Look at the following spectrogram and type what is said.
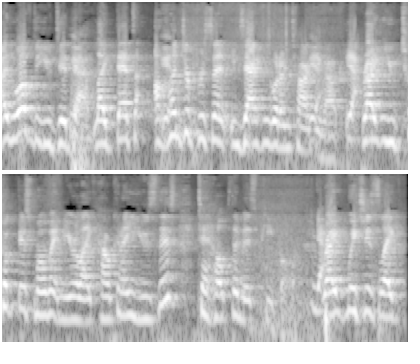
I love that you did that. Like that's a hundred percent exactly what I'm talking about. Yeah. Right, you took this moment and you're like, how can I use this to help them as people? Yeah. Right, which is like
